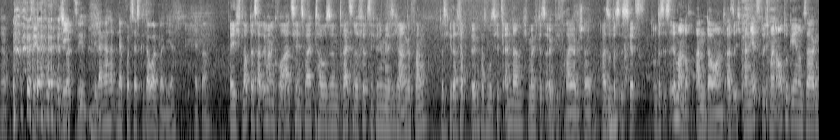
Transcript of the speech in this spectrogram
ja. zehn. Wie, wie lange hat denn der Prozess gedauert bei dir etwa? Ich glaube, das hat irgendwann in Kroatien 2013 oder 14, ich bin mir nicht sicher, angefangen, dass ich gedacht habe, irgendwas muss ich jetzt ändern, ich möchte es irgendwie freier gestalten. Also das ist jetzt, und das ist immer noch andauernd. Also ich kann jetzt durch mein Auto gehen und sagen,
